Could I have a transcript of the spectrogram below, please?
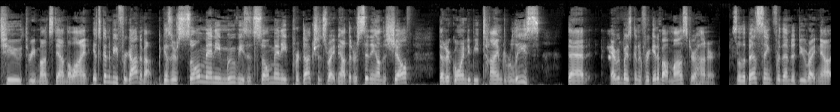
two three months down the line it's going to be forgotten about because there's so many movies and so many productions right now that are sitting on the shelf that are going to be timed release that everybody's going to forget about monster hunter so the best thing for them to do right now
